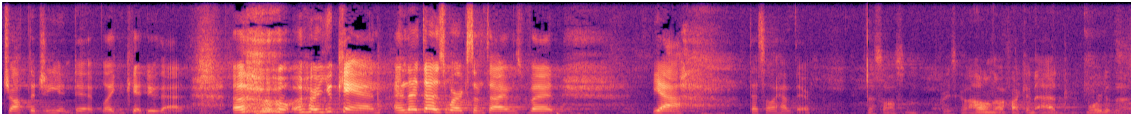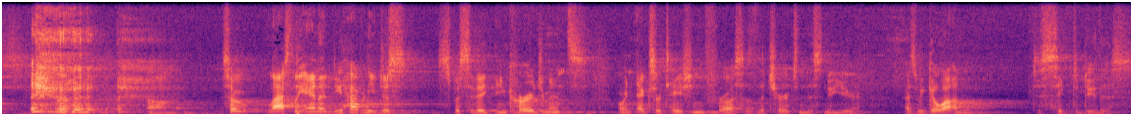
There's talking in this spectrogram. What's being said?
drop the G and dip. Like you can't do that, or you can, and that does work sometimes. But yeah, that's all I have there. That's awesome. Praise God. I don't know if I can add more to that. But, um, so, lastly, Anna, do you have any just specific encouragements or an exhortation for us as the church in this new year as we go out and just seek to do this?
